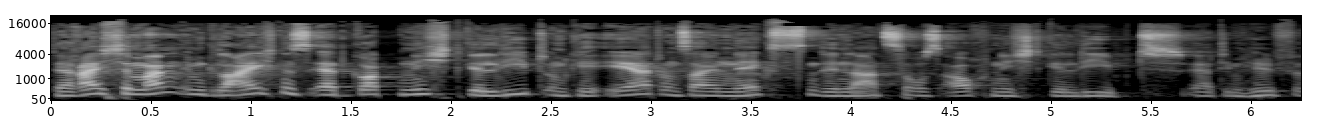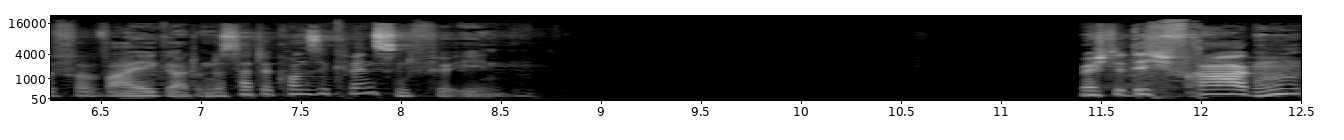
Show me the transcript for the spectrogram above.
Der reiche Mann im Gleichnis, er hat Gott nicht geliebt und geehrt und seinen Nächsten, den Lazarus, auch nicht geliebt. Er hat ihm Hilfe verweigert und das hatte Konsequenzen für ihn. Ich möchte dich fragen,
